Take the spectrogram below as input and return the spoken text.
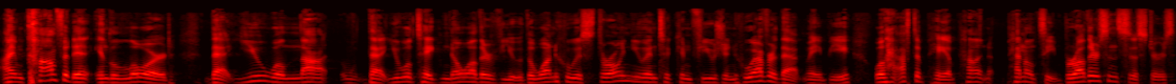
I am confident in the Lord that you will not that you will take no other view. The one who is throwing you into confusion, whoever that may be, will have to pay a pen- penalty. Brothers and sisters,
